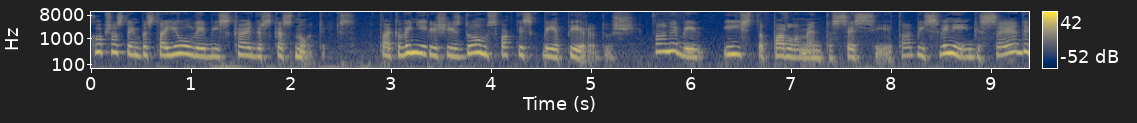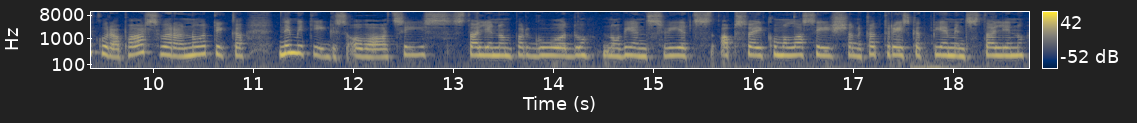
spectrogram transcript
kopš 18. jūlija bija skaidrs, kas notiks. Tā ka viņi pie šīs domas faktiski bija pieraduši. Tā nebija īsta parlamenta sesija. Tā bija svinīga sēde, kurā pārsvarā notika nemitīgas ovācijas Staļinam par godu, no vienas vietas apsveikuma lasīšana. Katru reizi, kad piemin Staļinu,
